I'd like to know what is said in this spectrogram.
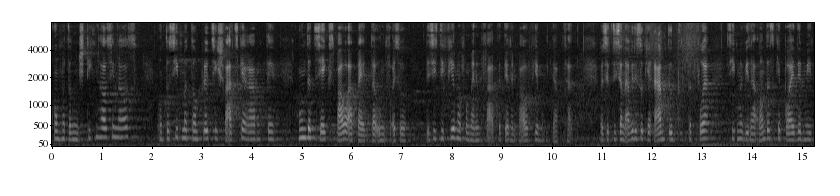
kommt man dann ins Stickenhaus hinaus Und da sieht man dann plötzlich schwarz gerahmte 106 Bauarbeiter. Und also, das ist die Firma von meinem Vater, der eine Baufirma gehabt hat. Also die sind auch wieder so gerahmt und davor sieht man wieder ein anderes Gebäude mit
